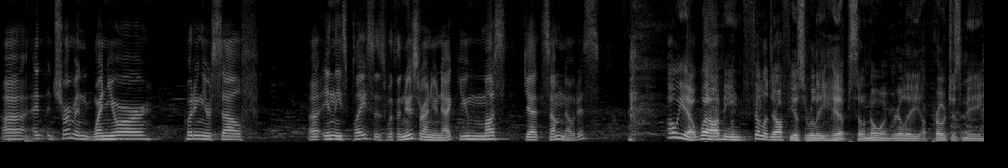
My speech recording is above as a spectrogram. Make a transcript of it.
Uh, and, and Sherman, when you're putting yourself uh, in these places with a noose around your neck, you must get some notice. Oh yeah, well, I mean, Philadelphia is really hip, so no one really approaches me,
